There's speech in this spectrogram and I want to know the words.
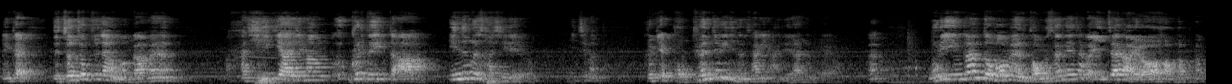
그러니까 저쪽 주장은 뭔가 하면 아, 희귀하지만 어, 그래도 있다. 있는 건 사실이에요. 있지만 그게 보편적인 현상이 아니라는 거예요. 어? 우리 인간도 보면 동성애자가 있잖아요.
